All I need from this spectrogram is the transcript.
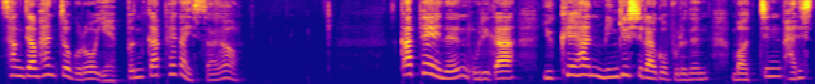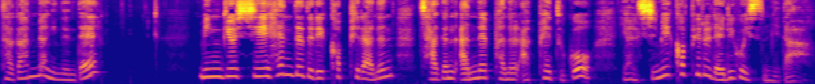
상점 한쪽으로 예쁜 카페가 있어요. 카페에는 우리가 유쾌한 민규 씨라고 부르는 멋진 바리스타가 한 명 있는데 민규 씨 핸드드립 커피라는 작은 안내판을 앞에 두고 열심히 커피를 내리고 있습니다.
